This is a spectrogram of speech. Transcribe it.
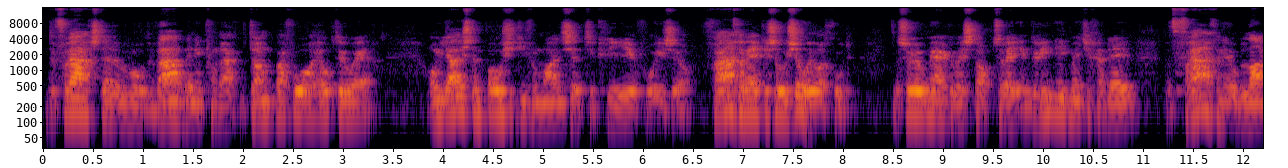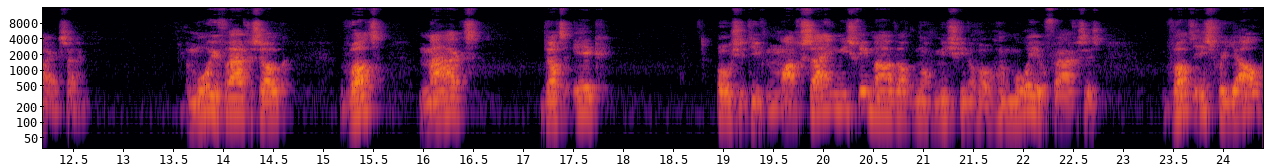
De vraag stellen bijvoorbeeld, waar ben ik vandaag dankbaar voor, helpt heel erg. Om juist een positieve mindset te creëren voor jezelf. Vragen werken sowieso heel erg goed. Dat zul je ook merken bij stap 2 en 3 die ik met je ga delen. Dat vragen heel belangrijk zijn. Een mooie vraag is ook, wat maakt dat ik positief mag zijn misschien, maar wat nog misschien nog wel een mooiere vraag is, is wat is voor jou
